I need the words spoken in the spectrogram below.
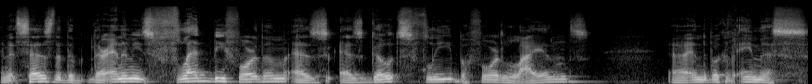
and it says that the, their enemies fled before them as, as goats flee before lions. Uh, in the book of Amos,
